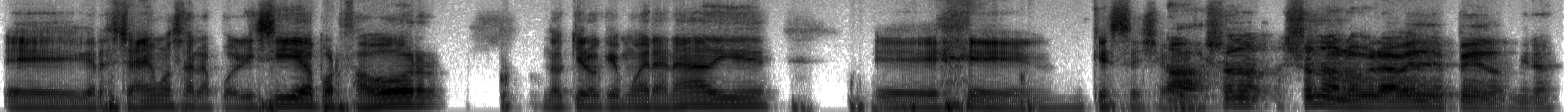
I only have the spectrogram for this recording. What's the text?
eh, llamemos a la policía, por favor, no quiero que muera nadie, eh, qué sé yo. Ah, yo no, yo no lo grabé de pedo, mira.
